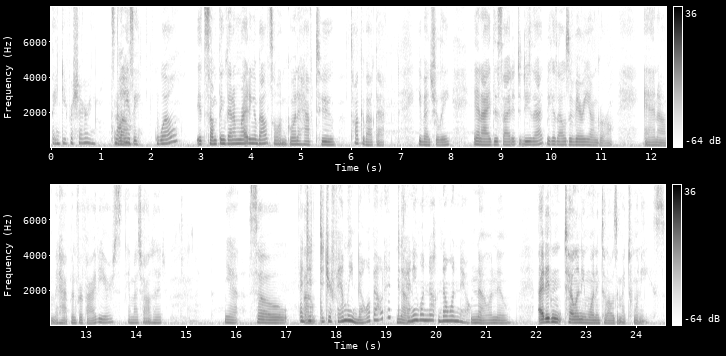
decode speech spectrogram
thank you for sharing. It's not well, easy. Well, it's something that I'm writing about, so I'm going to have to talk about that eventually. And I decided to do that because I was a very young girl. And um, it happened for five years in my childhood. Yeah. So. And did, um, did your family know about it? Did no. anyone know? No one knew. No one knew. I didn't tell anyone until I was in my 20s.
